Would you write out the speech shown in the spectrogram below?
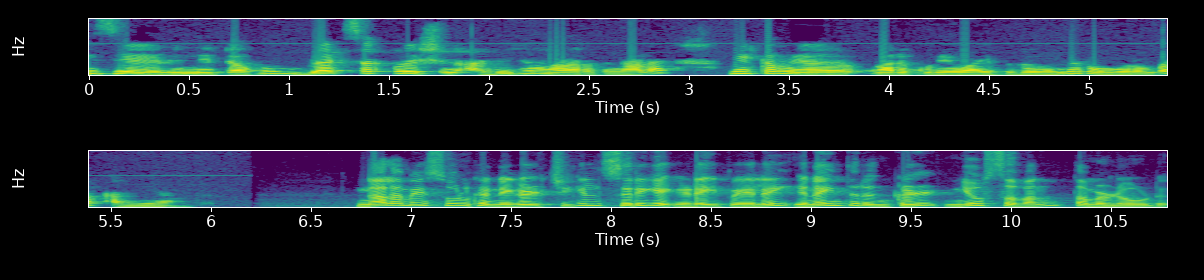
ஈஸியாக எலிமினேட் ஆகும். பிளட் சர்க்குலேஷன் அதிகமாகிறதுனால வீக்கம் வரக்கூடிய வாய்ப்புகள் வந்து ரொம்ப ரொம்ப கம்மியாகுது. நலமை சூழ்க நிகழ்ச்சியில் சிறிய இடைவேளை இணைந்திருங்கள் நியூஸ் செவன் தமிழோடு.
